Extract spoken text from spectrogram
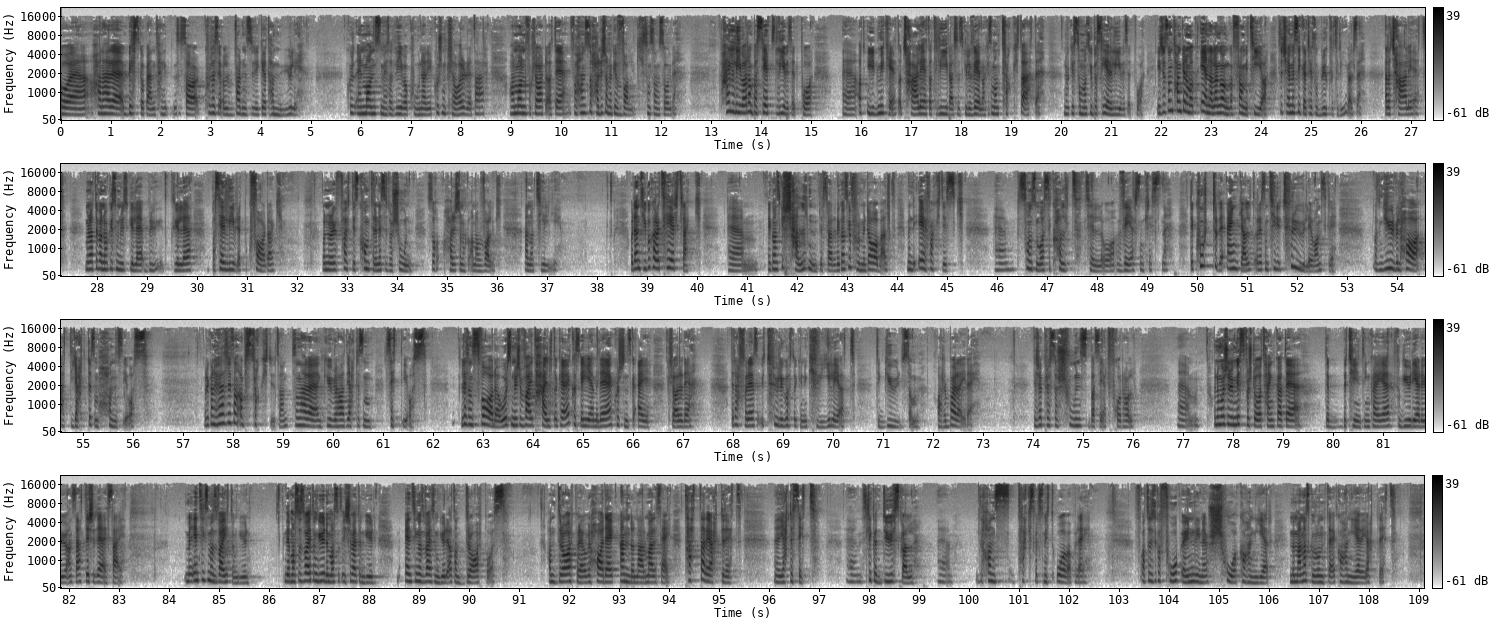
Og eh, han her Biskopen tenkte, sa hvordan i all verdens rike er dette mulig? En mann som har tatt livet av kona di, hvordan klarer du dette? her? Og han Mannen forklarte at det, for han så hadde ikke noe valg. sånn som han så det. Hele livet hadde han basert livet sitt på eh, at ydmykhet at kjærlighet og tilgivelse skulle være noe som han trakta etter. Noe som han skulle basere livet sitt på. Ikke sånn tanken om at en eller annen gang fram i tida så kommer jeg sikkert til å få bruk for tilgivelse eller kjærlighet. Men at det var noe som du skulle, skulle basere livet ditt på hver dag. Og når du faktisk kom til denne situasjonen, så hadde jeg ikke noe annet valg enn å tilgi. Og Den type karaktertrekk um, er ganske sjelden, dessverre. Det er ganske formidabelt. Men det er faktisk um, sånn som oss er kalt til å være som kristne. Det er kort, det er enkelt, og det er samtidig utrolig vanskelig. At Gud vil ha et hjerte som hans i oss. Og Det kan høres litt sånn abstrakt ut. Sant? Sånn her, Gud vil ha et hjerte som sitter i oss. Litt sånn svada-ord som du ikke veit helt ok, hva skal jeg gjøre med det. Hvordan skal jeg klare det? Det er derfor det er så utrolig godt å kunne hvile i at det er Gud som arbeider i deg. Det er ikke et prestasjonsbasert forhold. Um, og Nå må ikke du misforstå og tenke at det, det betyr ingenting hva jeg gjør, for Gud gjør det uansett. Det er ikke det jeg sier. Men en ting som vi vet om Gud Det er masse som vet om Gud, det er masse som ikke vet om Gud. En ting vi vet om Gud, er at han drar på oss. Han drar på deg og vil ha deg enda nærmere seg, tettere hjertet ditt, eh, hjertet sitt. Eh, slik at du skal eh, Hans trekk skal smitte over på deg. At du skal få opp øynene dine og se hva han gjør med mennesker rundt deg. hva han gjør i hjertet ditt.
